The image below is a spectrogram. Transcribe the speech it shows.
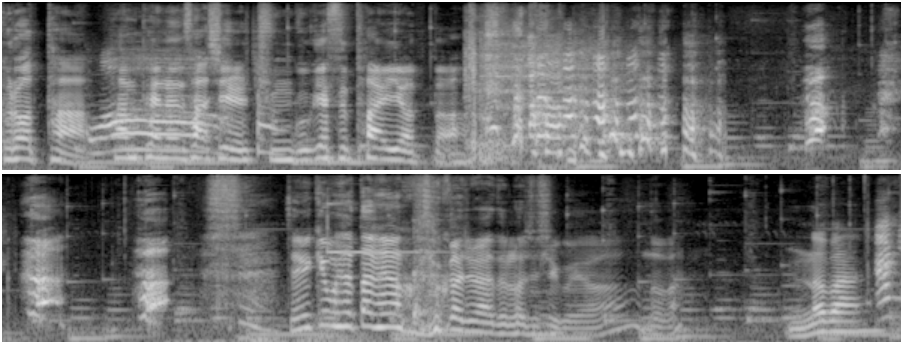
그렇다 와. 한패는 사실 중국의 스파이였다 재밌게 보셨다면 구독과 좋아요 눌러주시고요 노바 음, 너봐. 안녕.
